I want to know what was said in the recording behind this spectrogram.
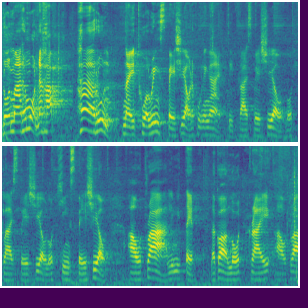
โดยมาทั้งหมดนะครับ 5 รุ่นใน Touring Special ถ้าพูดง่ายๆ Street Glide Special Road Glide Special Road King Special Ultra Limited แล้วก็รถไกร Ultra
